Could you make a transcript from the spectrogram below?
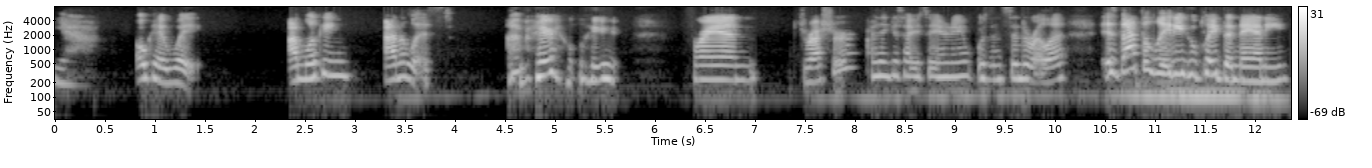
Yeah. Okay, wait. I'm looking at a list. Apparently, Fran Drescher, I think is how you say her name, was in Cinderella. Is that the lady who played the nanny?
